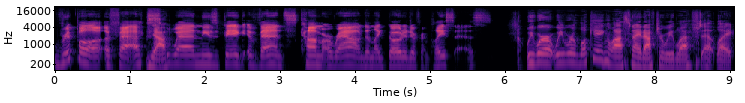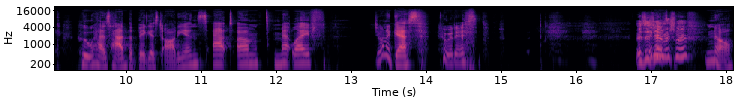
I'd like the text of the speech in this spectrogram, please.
ripple effects Yeah. when these big events come around and like go to different places. We were we were looking last night after we left at like who has had the biggest audience at um MetLife. Do you want to guess who it is? is it, It Taylor is- Swift? No.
